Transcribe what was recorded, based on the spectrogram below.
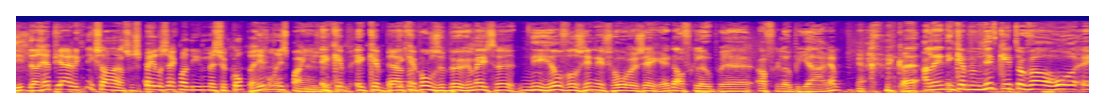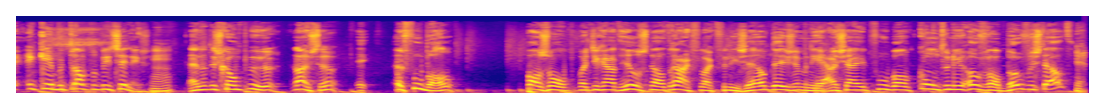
Die, daar heb je eigenlijk niks aan. Ze spelen zeg maar die met zijn kop helemaal in Spanje zitten. Ik heb, ik, heb, Ja, ik heb onze burgemeester niet heel veel zinnigs horen zeggen de afgelopen, eh, afgelopen jaren. Eh, alleen ik heb hem dit keer toch wel horen, eh, een keer betrapt op iets zinnigs. Mhm. En dat is gewoon puur, luister, eh, het voetbal, pas op, want je gaat heel snel draagvlak verliezen hè, op deze manier. Ja. Als jij het voetbal continu overal boven stelt, Ja.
